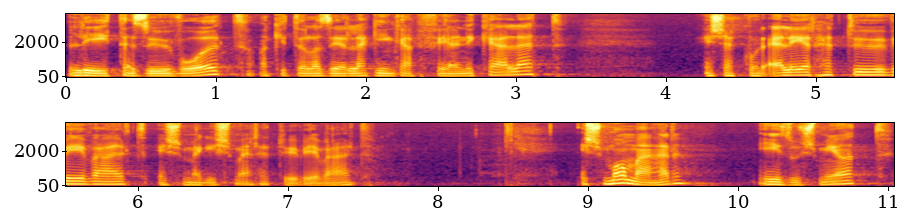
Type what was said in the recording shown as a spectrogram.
létező volt, akitől azért leginkább félni kellett, és ekkor elérhetővé vált, és megismerhetővé vált. És ma már Jézus miatt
